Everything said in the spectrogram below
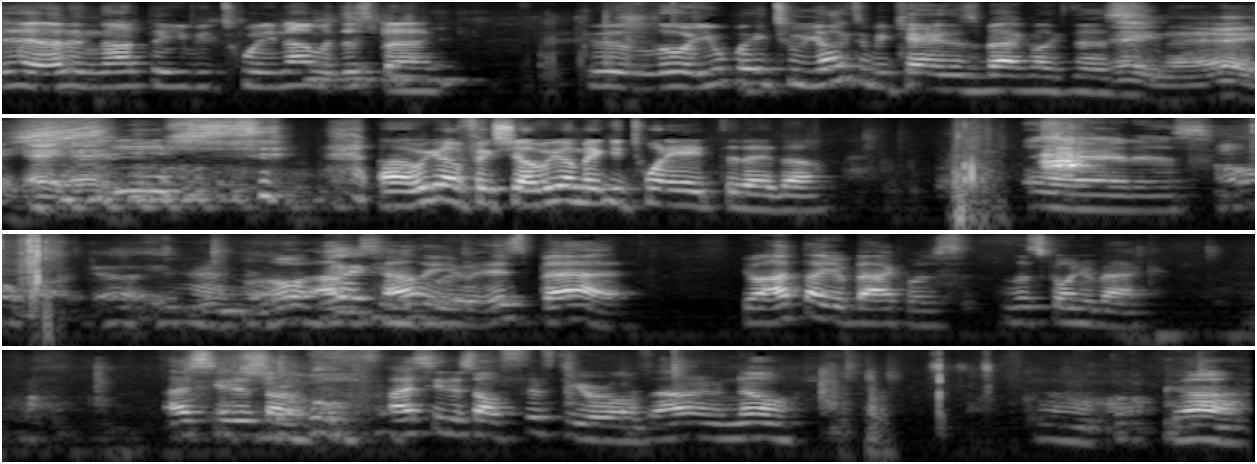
Damn, I did not think you'd be 29 with this back. Good lord, you're way too young to be carrying this back like this. Hey, man. Hey, hey, hey. Uh, we're gonna fix you up. We're gonna make you 28 today though. There it is. Oh my god. It's Oh, I'm telling you, it's bad. Yo, I thought your back was. Let's go on your back. I see this on. I see this on 50 year olds. I don't even know. Oh my god.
